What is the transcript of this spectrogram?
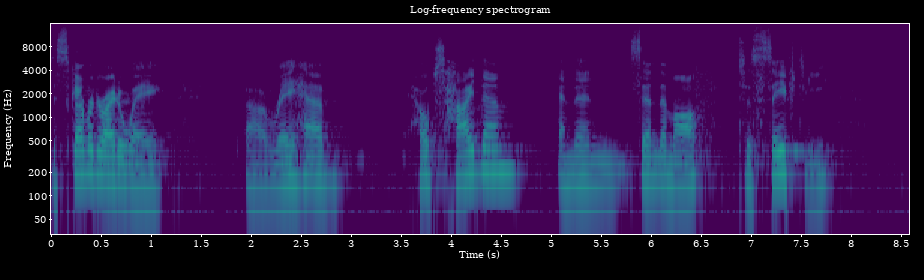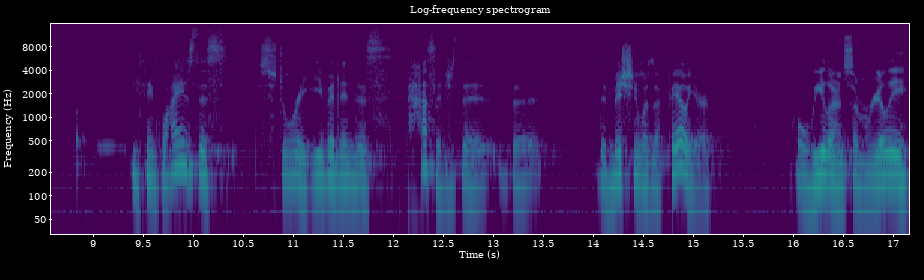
discovered right away. Uh, Rahab helps hide them and then send them off to safety. You think, why is this story even in this passage? The, the, the mission was a failure. Well, we learn some really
